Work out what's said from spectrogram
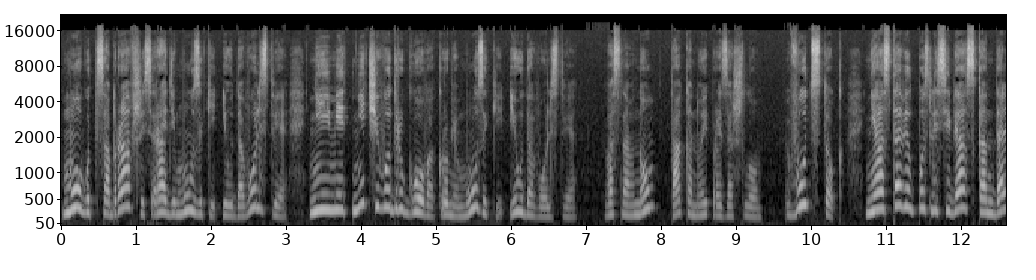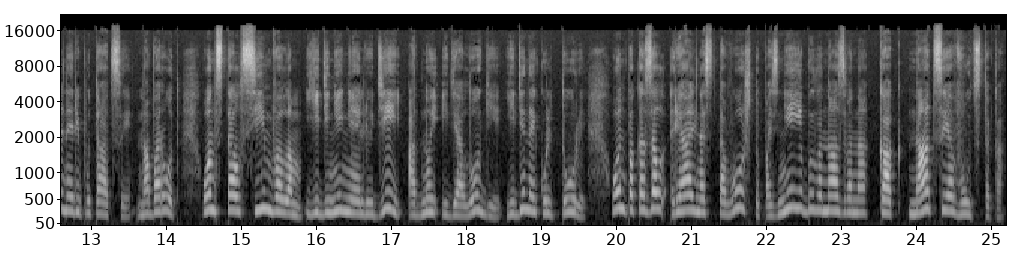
могут, собравшись ради музыки и удовольствия, не иметь ничего другого, кроме музыки и удовольствия. В основном так оно и произошло. Вудсток не оставил после себя скандальной репутации. Наоборот, он стал символом единения людей, одной идеологии, единой культуры. Он показал реальность того, что позднее было названо как «нация Вудстока».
